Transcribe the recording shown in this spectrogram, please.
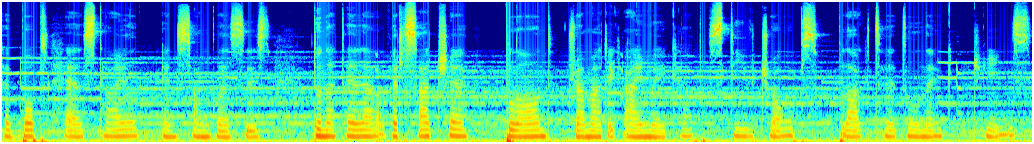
her bob's hairstyle and sunglasses, Donatella Versace, blonde, dramatic eye makeup, Steve Jobs, black turtleneck jeans.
